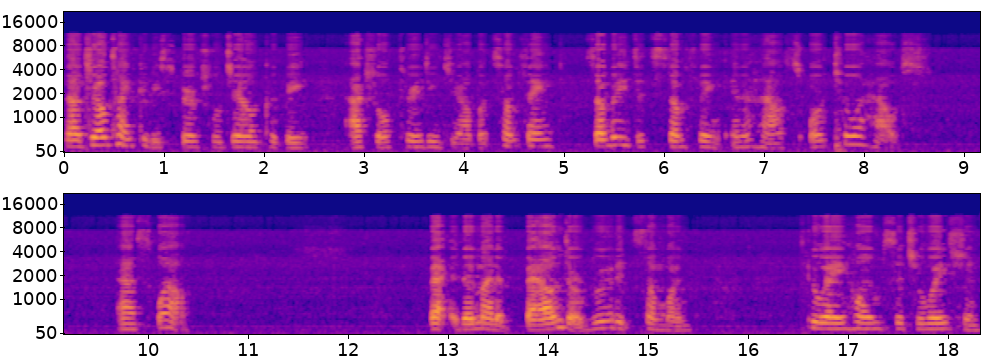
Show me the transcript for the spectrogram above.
Now, jail time could be spiritual jail, it could be actual 3D jail, but something, somebody did something in a house or to a house as well. They might have bound or rooted someone to a home situation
